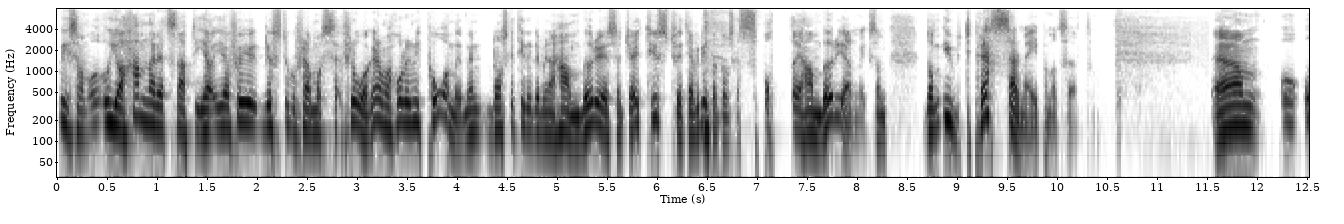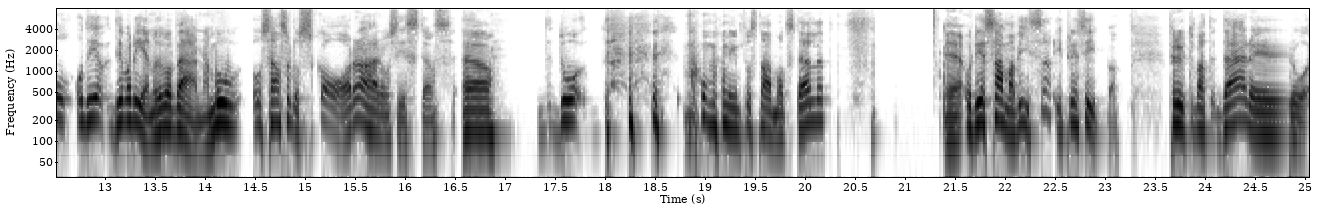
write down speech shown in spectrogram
liksom, och jag hamnar rätt snabbt, jag, jag får ju lust att gå fram och fråga dem, vad håller ni på med? Men de ska tillreda mina hamburgare så jag är tyst för att jag vill inte att de ska spotta i hamburgaren. Liksom. De utpressar mig på något sätt. Um, och, och, och det, det, var det ena, det var Värnamo. Och sen så då Skara här och sistens. Uh, då kommer man in på snabbmatsstället Uh, och det är samma visa i princip. Va? Förutom att där är det då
